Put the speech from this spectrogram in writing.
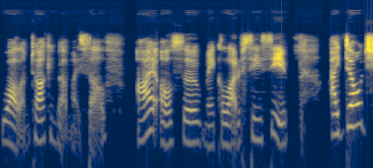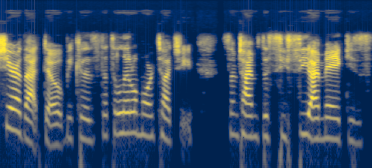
while I'm talking about myself, I also make a lot of CC. I don't share that though because that's a little more touchy. Sometimes the CC I make is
